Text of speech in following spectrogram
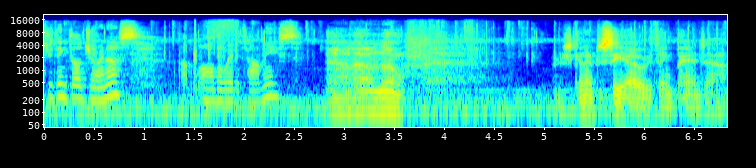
Do you think they'll join us? Um, all the way to Tommy's? I don't know. We're just gonna have to see how everything pans out.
